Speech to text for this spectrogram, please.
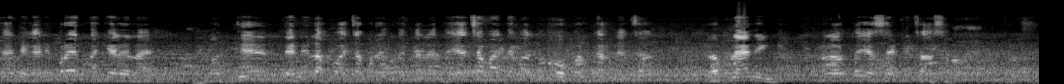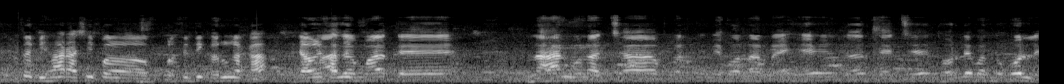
त्या ठिकाणी प्रयत्न केलेला आहे. मग ते त्यांनी लपवायचा प्रयत्न केला तर याच्या माध्यमातून ओपन करण्याचं प्लॅनिंग मला वाटतं एस आय तर बिहार अशी प्रसिद्धी करू नका. ज्यावेळेस माझं आम्ही- मत आहे लहान मुलांच्या वरती मी बोलणार नाही. हे जर त्यांचे थोरले बंधू बोलले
